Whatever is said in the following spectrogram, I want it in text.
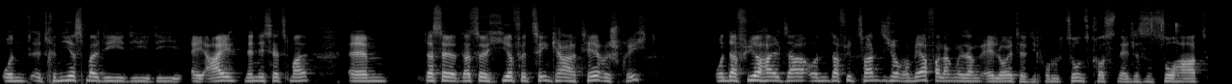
und äh, trainierst mal die, die, die AI, nenne ich es jetzt mal, ähm, dass, er, dass er hier für zehn Charaktere spricht und dafür halt da und dafür 20 Euro mehr verlangen und sagen, ey Leute, die Produktionskosten, ey, das ist so hart,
